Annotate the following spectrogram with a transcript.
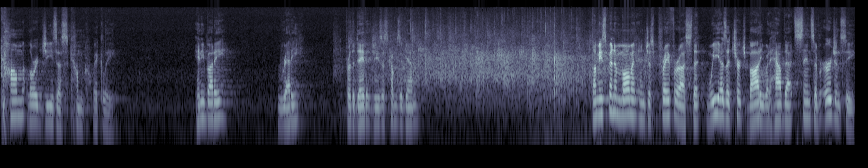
Come, Lord Jesus, come quickly. Anybody ready for the day that Jesus comes again? Let me spend a moment and just pray for us that we as a church body would have that sense of urgency.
